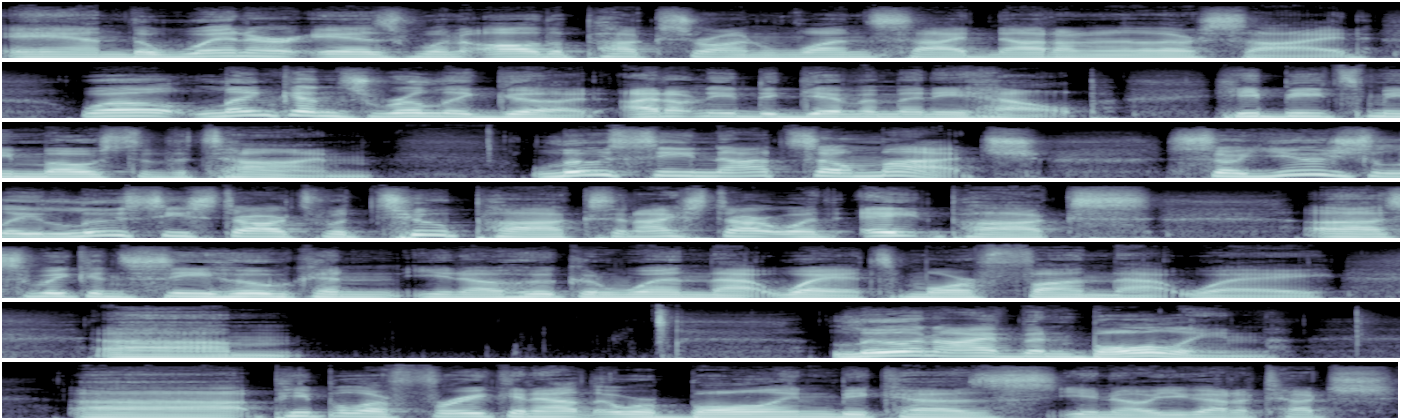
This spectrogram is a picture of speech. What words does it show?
and the winner is when all the pucks are on one side, not on another side. Well, Lincoln's really good. I don't need to give him any help. He beats me most of the time. Lucy, not so much. So usually Lucy starts with two pucks, and I start with eight pucks, uh, so we can see who can, you know, who can win that way. It's more fun that way. Um, Lou and I have been bowling. Uh, people are freaking out that we're bowling because you know you got to touch,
